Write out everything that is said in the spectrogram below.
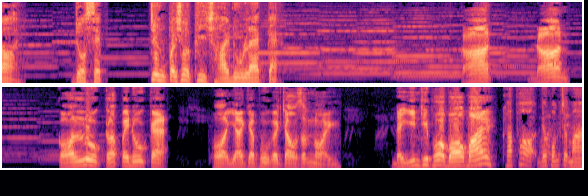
ได้ โยเซฟจึงไปช่วยพี่ชายดูแลแกะ กาดดาน ก่อนลูกกลับไปดูแกะ พ่ออยากจะพูดกับเจ้าสักหน่อย ได้ยินที่พ่อบอกไหม ครับพ่อ เดี๋ยวผมจะมา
